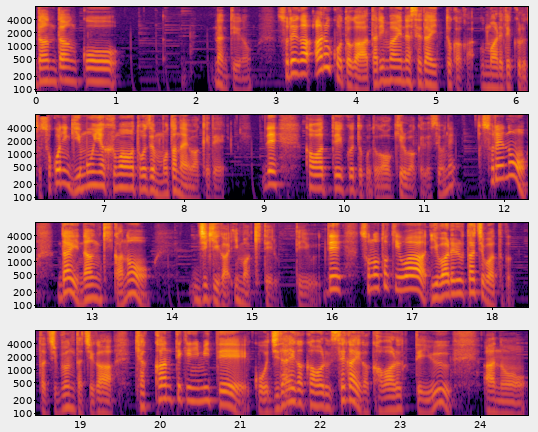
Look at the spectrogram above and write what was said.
だんだんこう何て言うの？それがあることが当たり前な世代とかが生まれてくるとそこに疑問や不満は当然持たないわけでで変わっていくってことが起きるわけですよね。それの第何期かの時期が今来てるっていうでその時は言われる立場だった自分たちが客観的に見てこう時代が変わる世界が変わるっていうあの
